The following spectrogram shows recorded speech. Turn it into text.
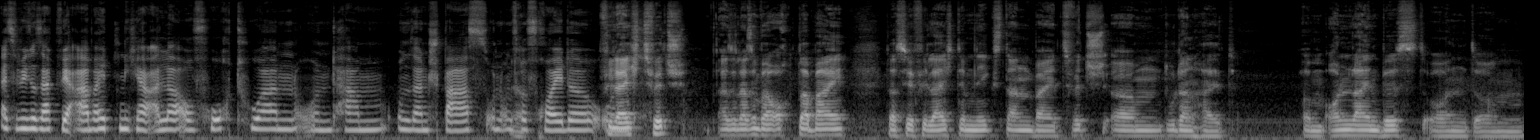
Also wie gesagt, wir arbeiten hier alle auf Hochtouren und haben unseren Spaß und unsere Ja. Freude. Vielleicht Twitch. Also da sind wir auch dabei, dass wir vielleicht demnächst dann bei Twitch ähm, du dann halt ähm, online bist und ähm,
